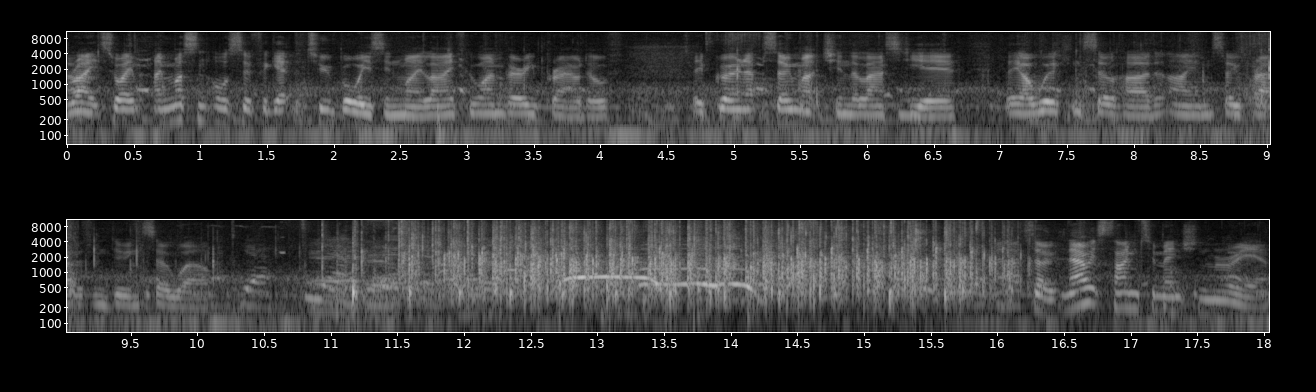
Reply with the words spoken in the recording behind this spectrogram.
Right, so I, I mustn't also forget the two boys in my life who I'm very proud of. They've grown up so much in the last year. They are working so hard, and I am so proud of them doing so well. Yeah. So now it's time to mention Maria.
